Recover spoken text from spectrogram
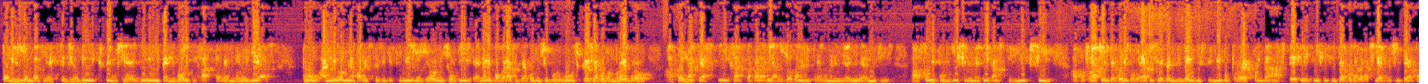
τονίζοντας η έκθεση ότι στην ουσία εκείνη η περιβόητη χάρτα δεοντολογίας που ανοίγω μια παρέσταση και θυμίζω σε όλους ότι ενώ υπογράφεται από τους υπουργούς και όχι από τον πρόεδρο ακόμα και αυτή η χάρτα παραβιαζόταν επί προηγούμενης διακυβέρνησης αφού οι υπουργοί συμμετείχαν στη λήψη αποφάσεων για πολιτογράφηση επενδυτών τη στιγμή που προέρχονταν αυτές οι αιτήσεις είτε από τα γραφεία τους είτε από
